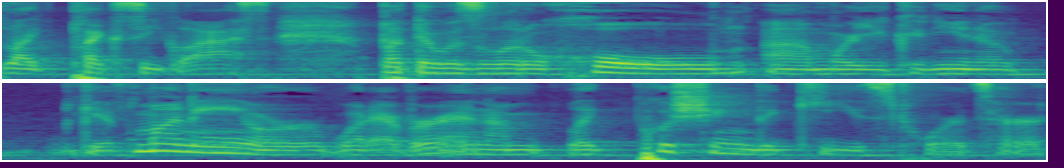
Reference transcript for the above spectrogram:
like plexiglass, but there was a little hole um, where you could, you know, give money or whatever. And I'm like pushing the keys towards her,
